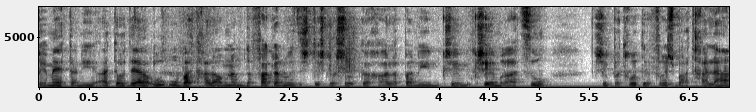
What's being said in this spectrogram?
באמת, אני, אתה יודע, הוא, הוא בהתחלה אמנם דפק לנו איזה שתי שלשות ככה על הפנים כשהם, כשהם רצו, כשהם פתחו את ההפרש בהתחלה,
